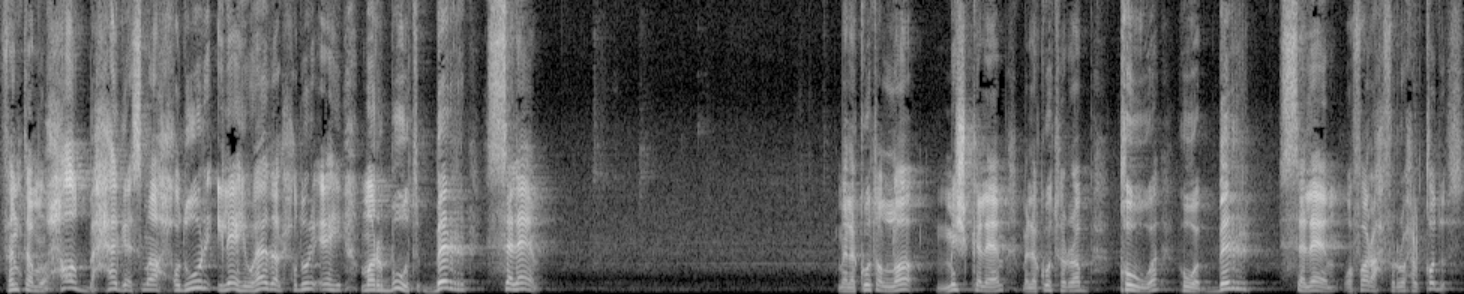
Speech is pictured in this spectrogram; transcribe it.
فأنت محاط بحاجة اسمها حضور إلهي وهذا الحضور الإلهي مربوط بر سلام ملكوت الله مش كلام ملكوت الرب قوة هو بر سلام وفرح في الروح القدس.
